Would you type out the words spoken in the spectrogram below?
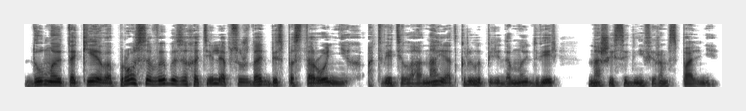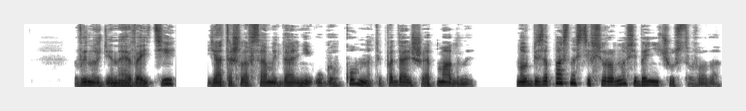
Думаю, такие вопросы вы бы захотели обсуждать без посторонних, ответила она и открыла передо мной дверь нашей с Игнифером спальни. Вынужденная войти, я отошла в самый дальний угол комнаты, подальше от Магны. но в безопасности все равно себя не чувствовала.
